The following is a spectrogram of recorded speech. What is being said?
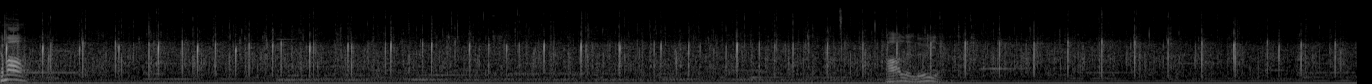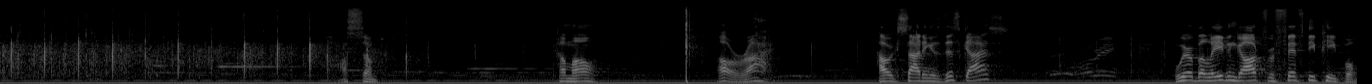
Come on. Hallelujah. Come on. All right. How exciting is this, guys? We're believing God for 50 people.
